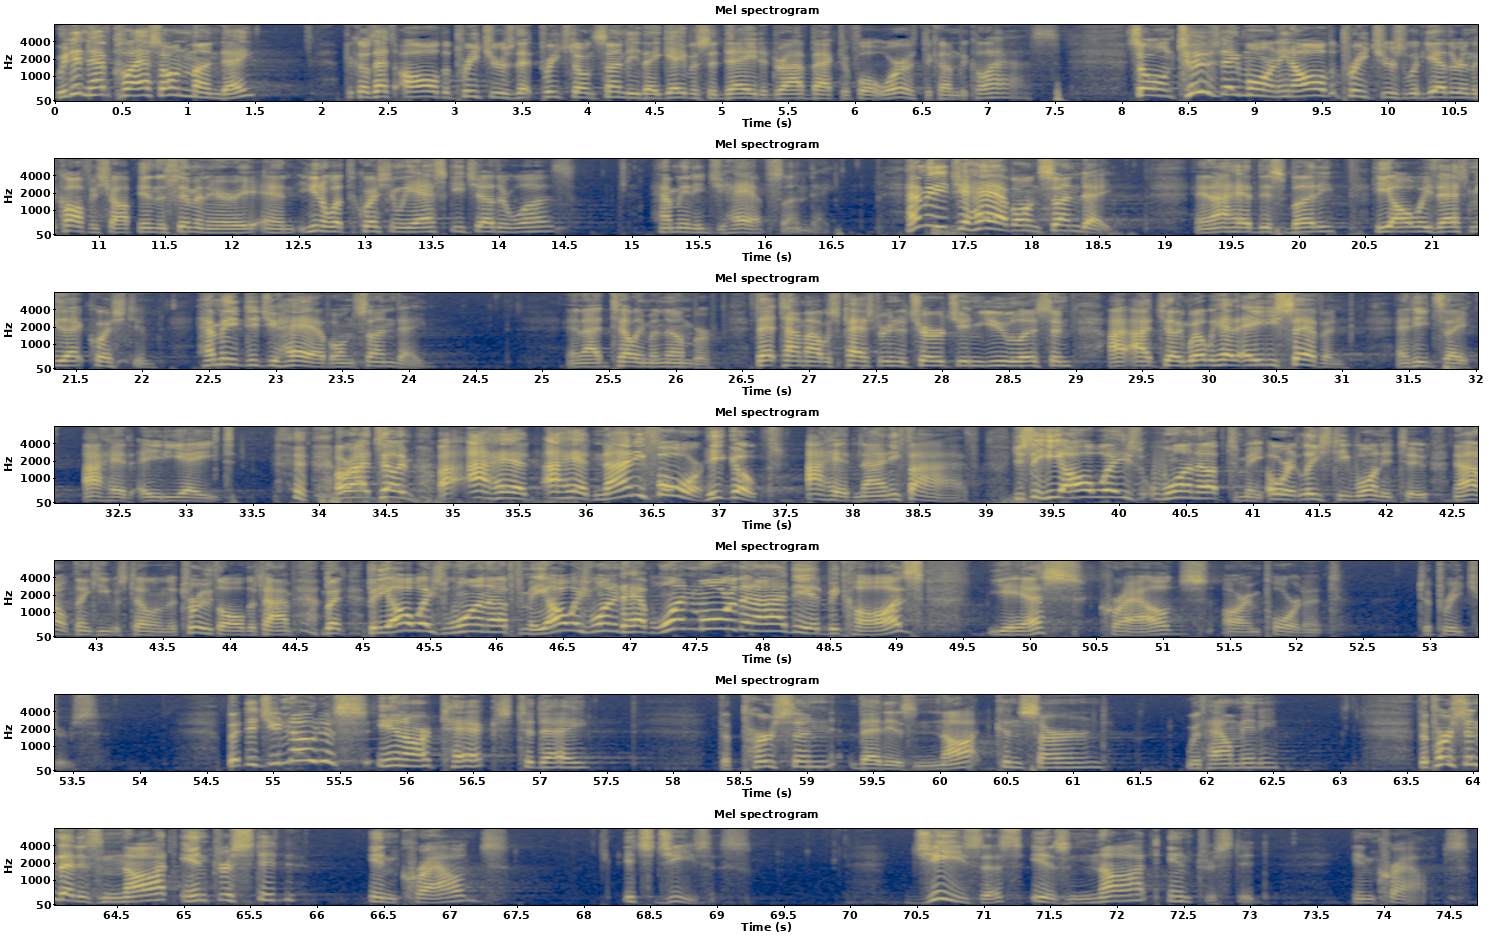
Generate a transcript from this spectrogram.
we didn't have class on Monday because that's all the preachers that preached on Sunday. They gave us a day to drive back to Fort Worth to come to class. So on Tuesday morning, all the preachers would gather in the coffee shop in the seminary, and you know what the question we asked each other was? How many did you have Sunday? How many did you have on Sunday? And I had this buddy, he always asked me that question How many did you have on Sunday? And I'd tell him a number. That time I was pastoring a church in Euless, and I, would tell him, Well, we had 87. And he'd say, I had 88. or I'd tell him, I, I, had, I had 94. He'd go, I had 95. You see, he always one up to me, or at least he wanted to. Now, I don't think he was telling the truth all the time, but, but he always one up to me. He always wanted to have one more than I did because, yes, crowds are important to preachers. But did you notice in our text today the person that is not concerned with how many? The person that is not interested in crowds? It's Jesus. Jesus is not interested in crowds.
